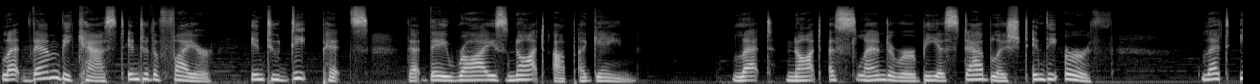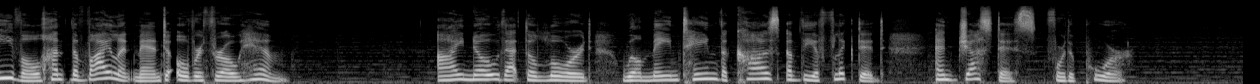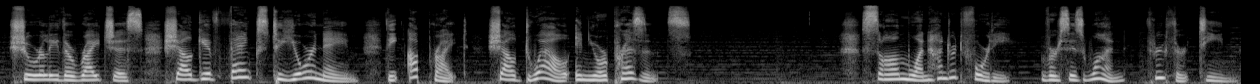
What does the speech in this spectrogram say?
Let them be cast into the fire, into deep pits, that they rise not up again. Let not a slanderer be established in the earth. Let evil hunt the violent man to overthrow him. I know that the Lord will maintain the cause of the afflicted and justice for the poor. Surely the righteous shall give thanks to your name, the upright shall dwell in your presence. Psalm 140, verses 1 through 13.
